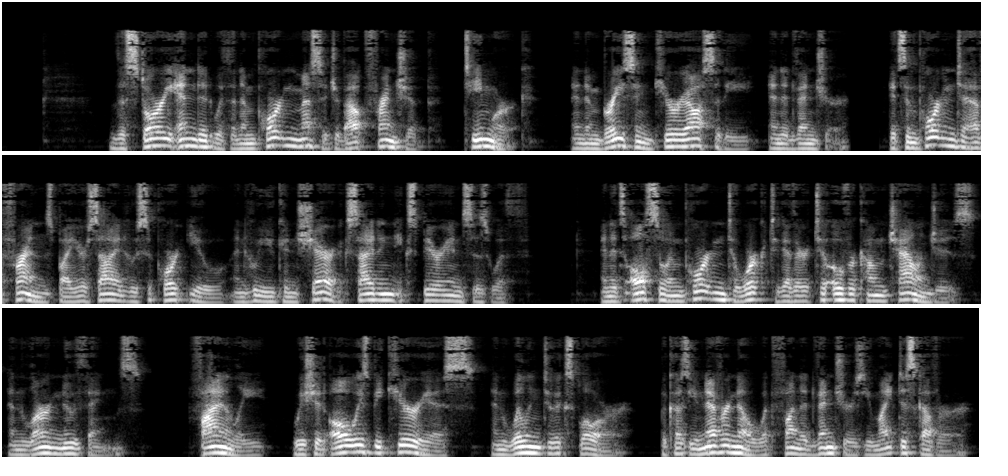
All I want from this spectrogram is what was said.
The story ended with an important message about friendship, teamwork, and embracing curiosity and adventure. It's important to have friends by your side who support you and who you can share exciting experiences with. And it's also important to work together to overcome challenges and learn new things. Finally, we should always be curious and willing to explore, because you never know what fun adventures you might discover.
